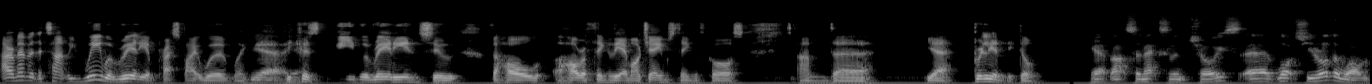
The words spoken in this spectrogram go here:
I remember at the time we, we were really impressed by it, weren't we? yeah. because we were really into the whole horror thing, the M.R. James thing, of course, and uh, yeah, brilliantly done. Yeah, that's an excellent choice. Uh, what's your other one?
